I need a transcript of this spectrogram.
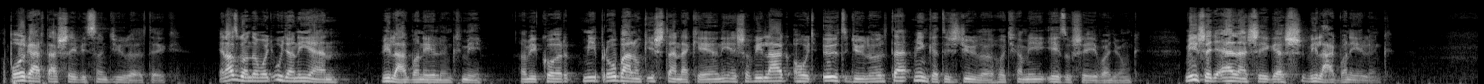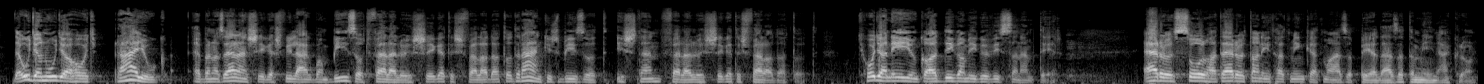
A polgártársai viszont gyűlölték. Én azt gondolom, hogy ugyanilyen világban élünk mi. Amikor mi próbálunk Istennek élni, és a világ, ahogy őt gyűlölte, minket is gyűlöl, hogyha mi Jézusé vagyunk. Mi is egy ellenséges világban élünk. De ugyanúgy, ahogy rájuk ebben az ellenséges világban bízott felelősséget és feladatot, ránk is bízott Isten felelősséget és feladatot. Hogy hogyan éljünk addig, amíg ő vissza nem tér. Erről szólhat, erről taníthat minket ma ez a példázat a ményákról.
